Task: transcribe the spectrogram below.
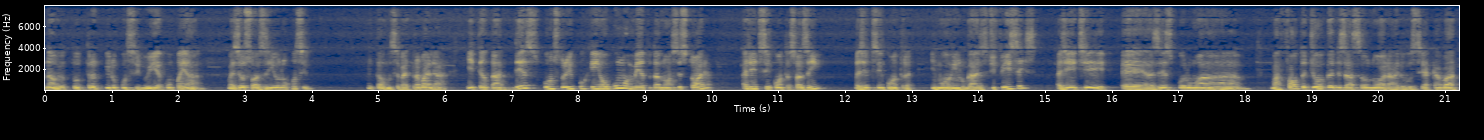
não, eu estou tranquilo, eu consigo ir acompanhado, mas eu sozinho eu não consigo. Então você vai trabalhar e tentar desconstruir, porque em algum momento da nossa história a gente se encontra sozinho, a gente se encontra em, em lugares difíceis, a gente, é, às vezes, por uma, uma falta de organização no horário, você acaba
